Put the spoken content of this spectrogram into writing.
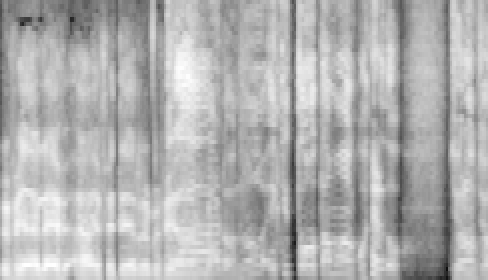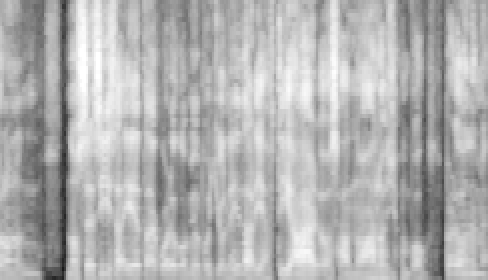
darle a, FTR, prefiero darle. Claro, no, es que todos estamos de acuerdo. Yo no, yo no, no sé si Isaías está de acuerdo conmigo, pues yo le daría a FTR, o sea, no a los John Box, perdónenme.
